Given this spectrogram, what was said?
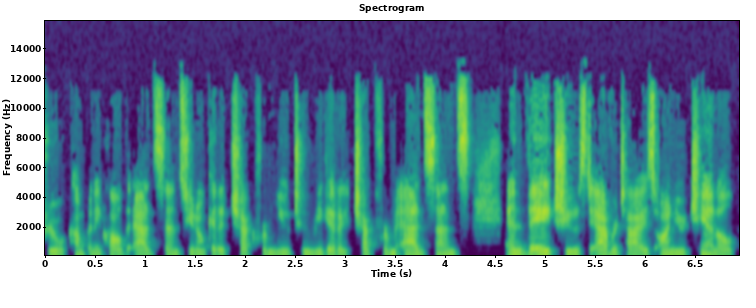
through a company called AdSense. You don't get a check from YouTube. You get a check from AdSense, and they choose to advertise on your channel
